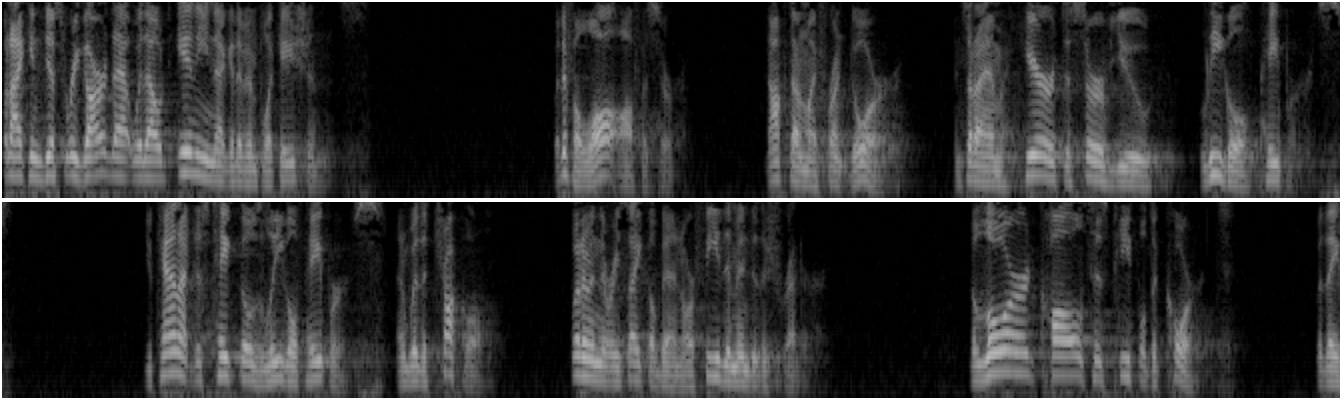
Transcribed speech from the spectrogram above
But I can disregard that without any negative implications. But if a law officer knocked on my front door and said, I am here to serve you legal papers, you cannot just take those legal papers and with a chuckle Put them in the recycle bin or feed them into the shredder. The Lord calls his people to court with a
